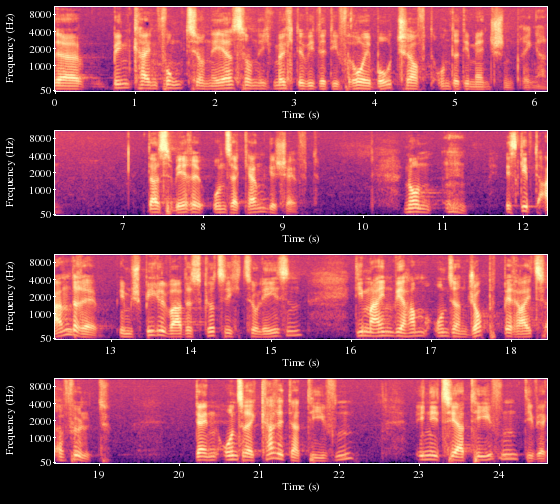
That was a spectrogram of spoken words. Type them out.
äh, bin kein Funktionär, sondern ich möchte wieder die frohe Botschaft unter die Menschen bringen. Das wäre unser Kerngeschäft. Nun, es gibt andere, im Spiegel war das kürzlich zu lesen, die meinen, wir haben unseren Job bereits erfüllt. Denn unsere karitativen Initiativen, die wir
